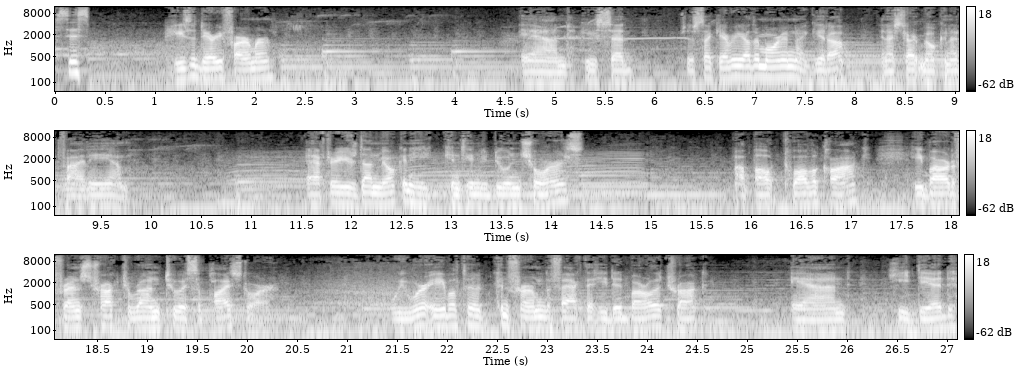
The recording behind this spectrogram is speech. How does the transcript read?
Sis He's a dairy farmer. And he said, just like every other morning, I get up and I start milking at 5 a.m. After he was done milking, he continued doing chores. About 12 o'clock, he borrowed a friend's truck to run to a supply store. We were able to confirm the fact that he did borrow the truck, and he did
